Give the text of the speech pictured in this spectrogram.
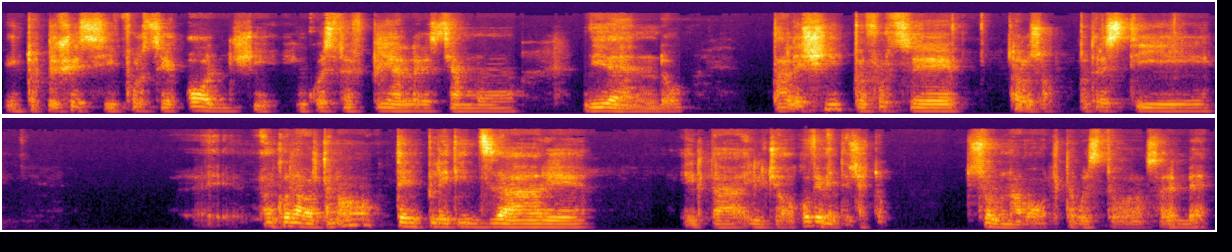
introducessi forse oggi in questo FPL che stiamo vivendo tale chip, forse non lo so, potresti eh, ancora una volta no? templetizzare il, il, gioco. Ovviamente, certo, solo una volta, questo sarebbe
